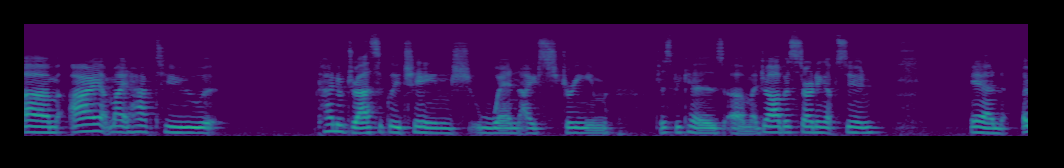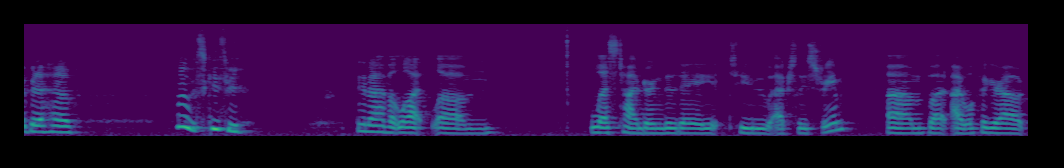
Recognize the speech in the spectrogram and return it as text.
um, I might have to kind of drastically change when I stream, just because uh, my job is starting up soon, and I'm gonna have. Oh, excuse me. I'm gonna have a lot um, less time during the day to actually stream, um, but I will figure out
